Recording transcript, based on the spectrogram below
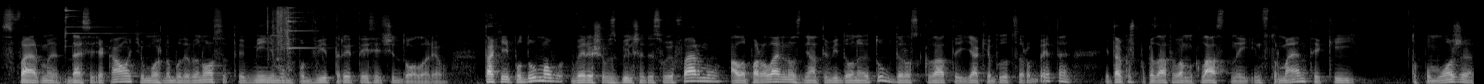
з ферми 10 аккаунтів можна буде виносити мінімум по 2-3 тисячі доларів. Так я й подумав, вирішив збільшити свою ферму, але паралельно зняти відео на YouTube, де розказати, як я буду це робити, і також показати вам класний інструмент, який допоможе,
